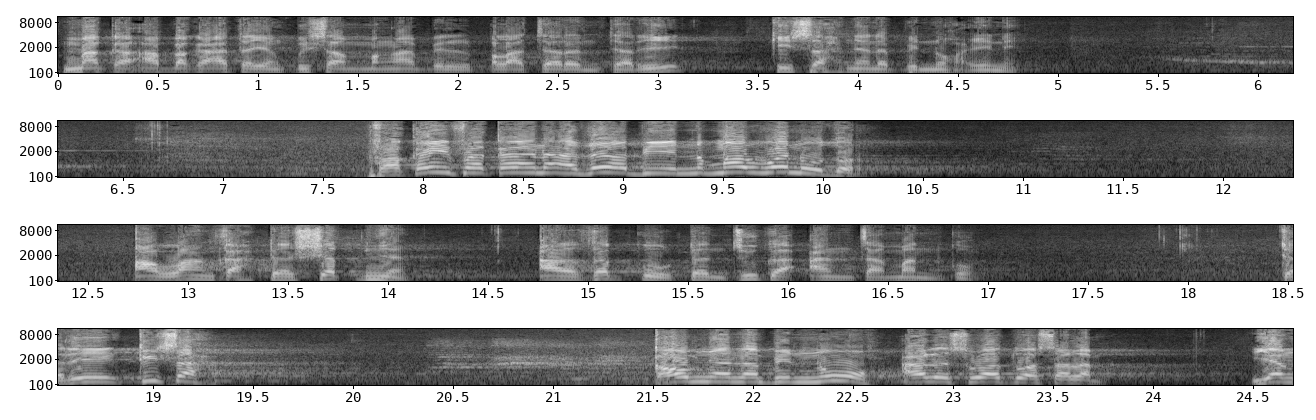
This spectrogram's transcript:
maka apakah ada yang bisa mengambil pelajaran dari kisahnya Nabi Nuh ini fa kana adzabi alangkah dahsyatnya azabku dan juga ancamanku. Jadi kisah kaumnya Nabi Nuh alaihi wasallam yang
